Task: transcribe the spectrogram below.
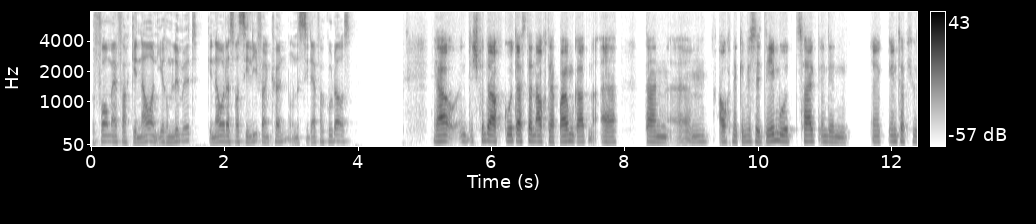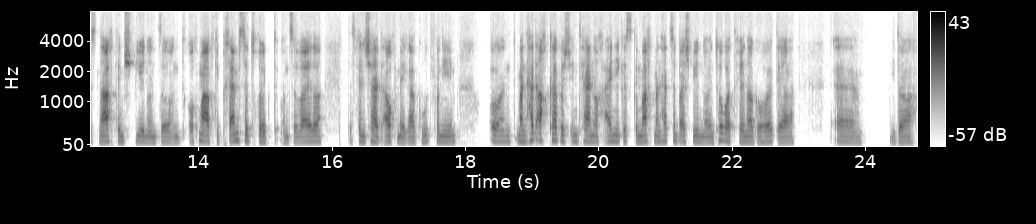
Performen einfach genau an ihrem Limit. Genau das, was sie liefern können. Und es sieht einfach gut aus. Ja, und ich finde auch gut, dass dann auch der Baumgarten äh, dann ähm, auch eine gewisse Demut zeigt in den äh, Interviews nach dem Spielen und so und auch mal auf die Bremse drückt und so weiter. Das finde ich halt auch mega gut von ihm. Und man hat auch, glaube ich, intern noch einiges gemacht. Man hat zum Beispiel einen neuen Torwarttrainer geholt, der äh, wieder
